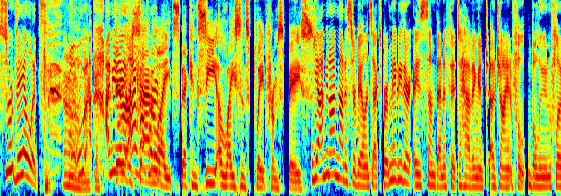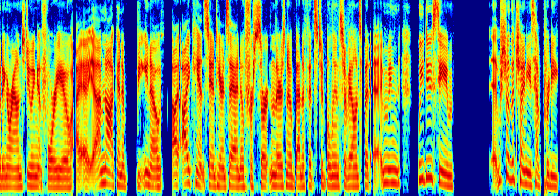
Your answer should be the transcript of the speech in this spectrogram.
surveillance. Oh my God. I mean, there I, are I have heard- satellites that can see a license plate from space. Yeah, I mean, I'm not a surveillance expert. Maybe there is some benefit to having a, a giant fl- balloon floating around doing it for you. I, I, I'm not going to, you know, I, I can't stand here and say I know for certain there's no benefits to balloon surveillance. But I mean, we do seem. I'm sure the Chinese have pretty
